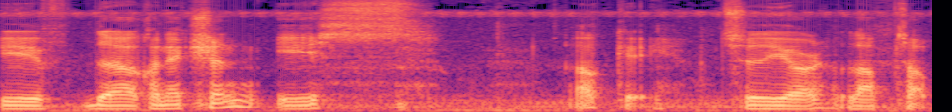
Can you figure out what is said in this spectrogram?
if the connection is okay to your laptop.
